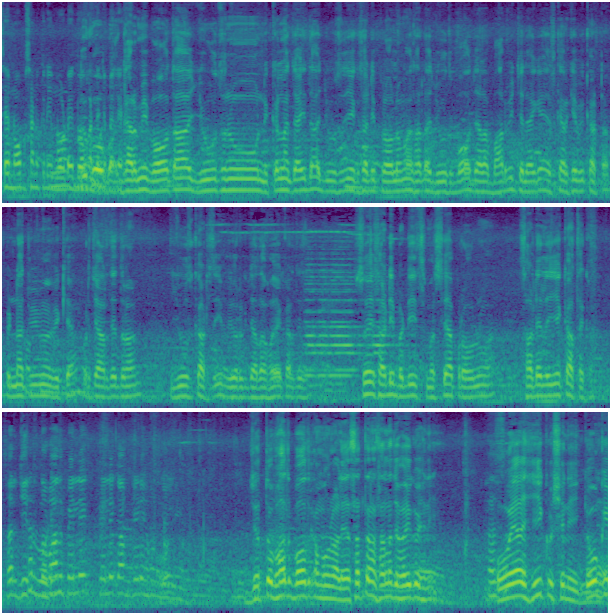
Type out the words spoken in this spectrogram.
ਸਿਰਫ 9% ਕਰੀਬ ਵੋਟ ਹੈ 2 ਦੇਖੋ ਗਰਮੀ ਬਹੁਤ ਆ ਯੂਥ ਨੂੰ ਨਿਕਲਣਾ ਚਾਹੀਦਾ। ਯੂਥ ਦੀ ਇੱਕ ਸਾਡੀ ਪ੍ਰੋਬਲਮ ਆ ਸਾਡਾ ਯੂਥ ਬਹੁਤ ਜ਼ਿਆਦਾ ਬਾਹਰ ਵੀ ਚਲੇ ਗਿਆ ਇਸ ਕਰਕੇ ਵੀ ਘੱਟ ਆ। ਪਿੰਡਾਂ 'ਚ ਵੀ ਮੈਂ ਵੇਖਿਆ ਪ੍ਰਚਾਰ ਦੇ ਦੌਰਾਨ ਯੂਥ ਘੱਟ ਸੀ ਬਜ਼ੁਰਗ ਜ਼ਿਆਦਾ ਹੋਇਆ ਕਰਦੇ ਸੀ। ਸੋ ਇਹ ਸਾਡੀ ਵੱਡੀ ਸਮੱਸਿਆ ਪ੍ਰੋਬਲਮ ਆ। ਸਾਡੇ ਲਈ ਇਹ ਘਾਤਕ ਆ। ਸਰ ਜਿੱਤ ਤੋਂ ਬਾਅਦ ਪਹਿਲੇ ਪਹਿਲੇ ਕੰਮ ਕਿਹੜੇ ਹੋਣਗੇ ਜਿੱਤ ਤੋਂ ਬਾਅਦ ਬਹੁਤ ਕੰਮ ਹੋਣ ਵਾਲੇ ਆ। 17 ਸਾਲਾਂ 'ਚ ਹੋਈ ਕੁਝ ਨਹੀਂ। ਹੋਇਆ ਹੀ ਕੁਝ ਨਹੀਂ ਕਿਉਂਕਿ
